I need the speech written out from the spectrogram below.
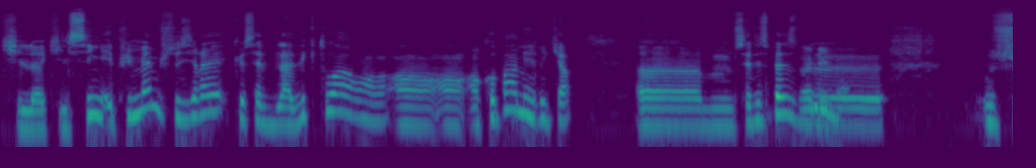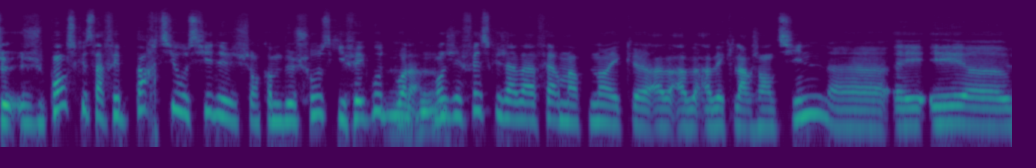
qu'il qu'il signe. Et puis même je te dirais que c'est de la victoire en, en, en Copa América. Euh, cette espèce de je, je, pense que ça fait partie aussi des comme de choses qui fait écoute voilà mhm. moi j'ai fait ce que j'avais à faire maintenant avec euh, avec l'Argentine euh, et, et euh,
